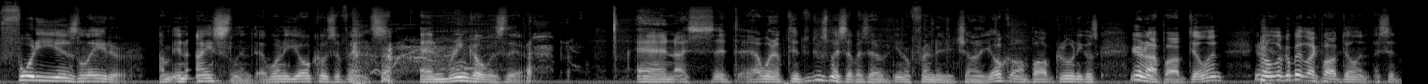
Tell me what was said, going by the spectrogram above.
forty years later. I'm in Iceland at one of Yoko's events, and Ringo was there. And I said, I went up to introduce myself. I said, you know, friend of and Yoko, I'm Bob Gruen. He goes, You're not Bob Dylan. You don't look a bit like Bob Dylan. I said,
